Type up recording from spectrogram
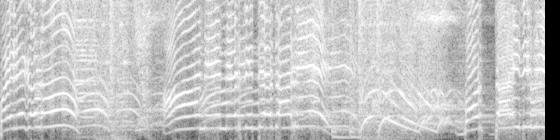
ಬೈರೇಗೌಡ! ಆನೆ ನಡೆದಿದ್ದೆ ದಾರಿ. ಬರ್ತಾ ಇದ್ದೀನಿ.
